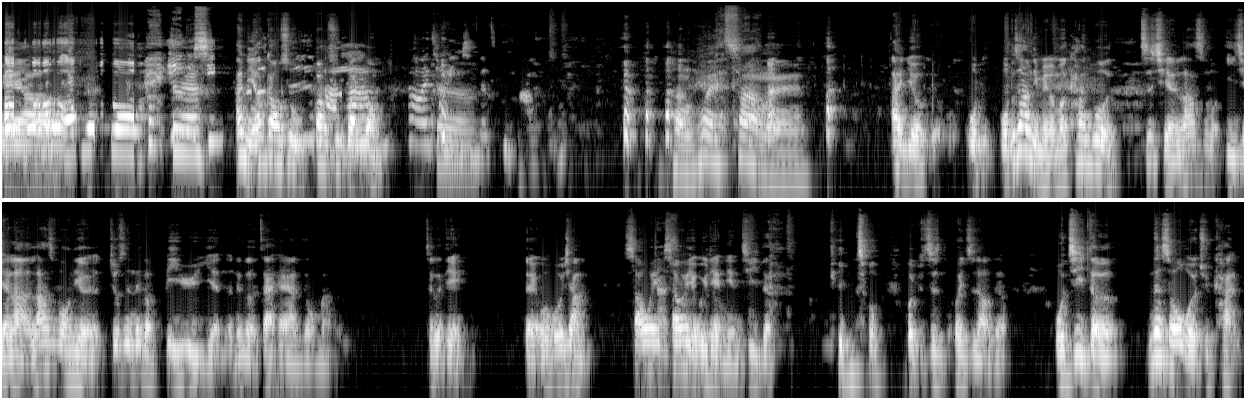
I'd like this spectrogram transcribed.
对啊，对啊。啊，你要告诉告诉观众，他会唱隐形的翅膀，很会唱哎，哎 有。我我不知道你们有没有看过之前拉斯以前啦，拉斯冯迪尔就是那个碧玉演的那个在黑暗中嘛，这个电影，对我我想稍微稍微有一点年纪的听众会不知会知道这个。我记得那时候我去看，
